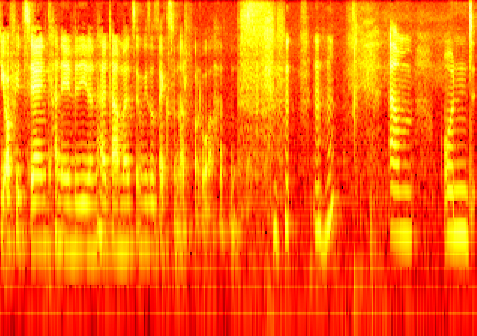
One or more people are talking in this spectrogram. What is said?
die offiziellen Kanäle, die dann halt damals irgendwie so 600 Follower hatten. mhm. ähm, und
